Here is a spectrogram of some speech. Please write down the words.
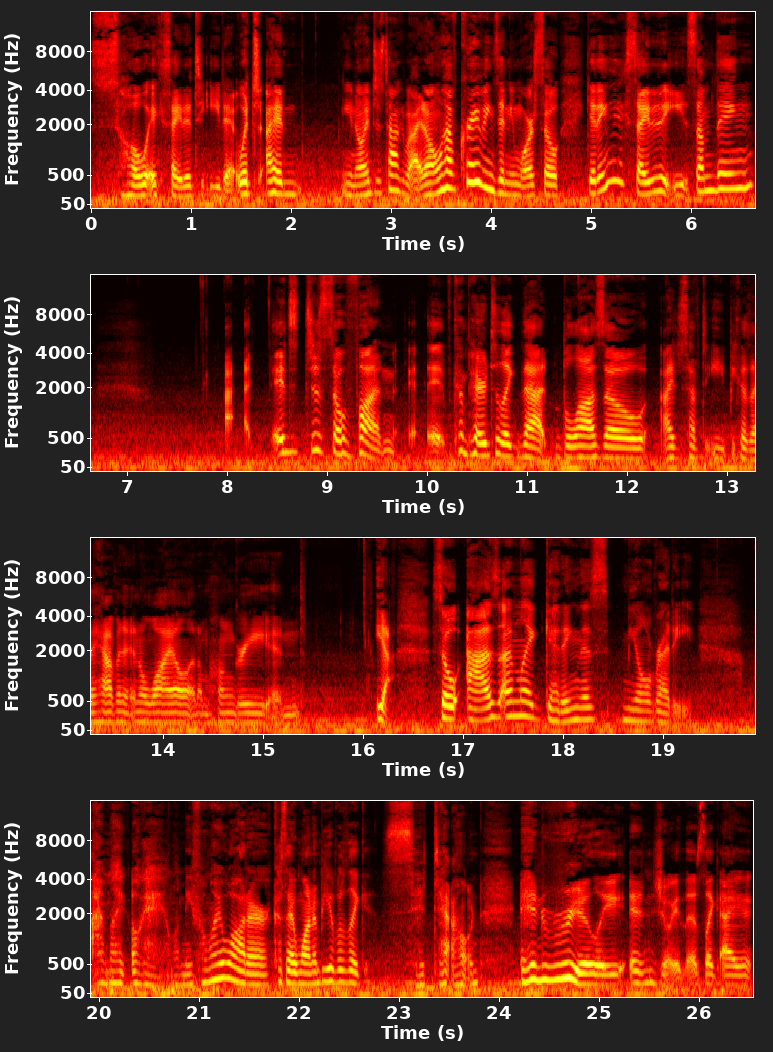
so excited to eat it, which I had you know, I just talked about. I don't have cravings anymore. So getting excited to eat something, it's just so fun it, compared to like that blazo. I just have to eat because I haven't in a while and I'm hungry and yeah. So as I'm like getting this meal ready, I'm like, okay, let me fill my water because I want to be able to like sit down and really enjoy this. Like, I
